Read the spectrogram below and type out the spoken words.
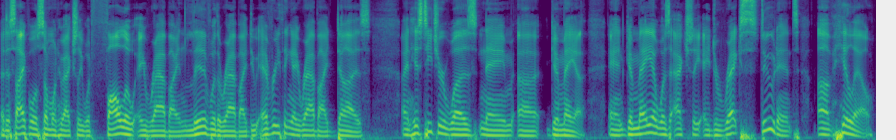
A disciple is someone who actually would follow a rabbi and live with a rabbi, do everything a rabbi does. And his teacher was named uh, Gamaliel, and Gamaliel was actually a direct student of Hillel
